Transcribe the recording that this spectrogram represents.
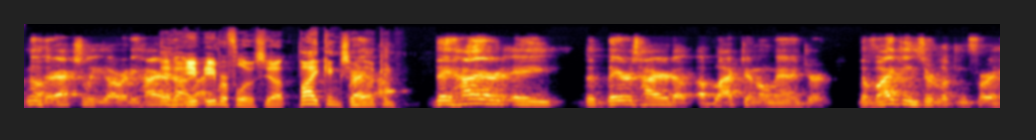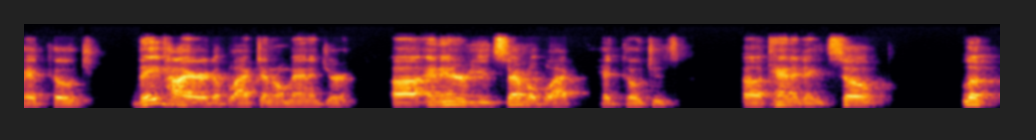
no, they're actually already hired. Yeah, e- Eberflus, yep. Vikings are right. looking. They hired a the Bears hired a, a black general manager. The Vikings are looking for a head coach. They've hired a black general manager uh, and interviewed several black head coaches uh, candidates. So, look,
